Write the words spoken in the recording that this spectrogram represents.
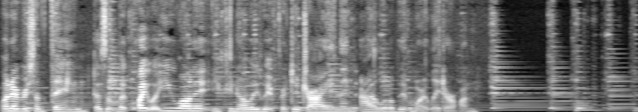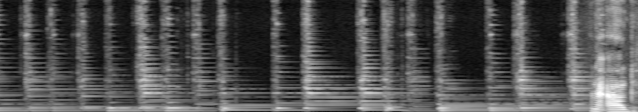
whenever something doesn't look quite what you want it, you can always wait for it to dry and then add a little bit more later on. I'm gonna add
